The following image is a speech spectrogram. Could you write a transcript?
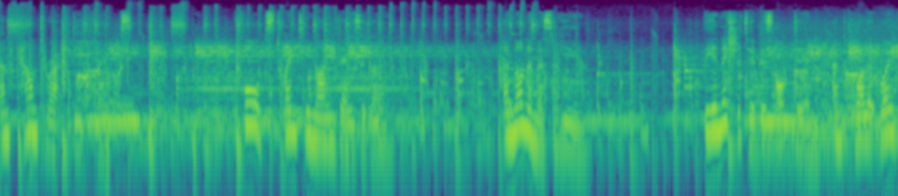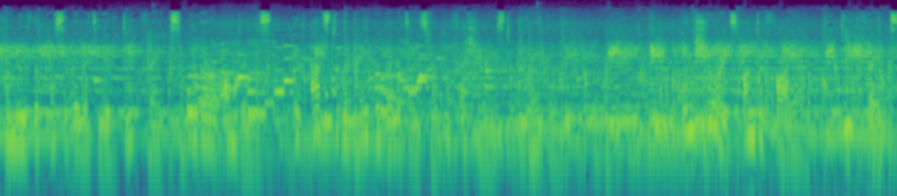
and counteract deepfakes. Forbes 29 days ago. Anonymous View. The initiative is opt in, and while it won't remove the possibility of deepfakes or their abundance, it adds to the capabilities for professionals to be able. Insurance under fire, deepfakes,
